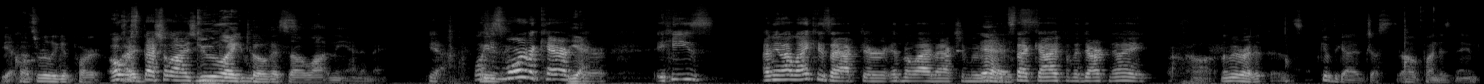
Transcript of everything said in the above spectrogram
yeah, quote. that's a really good part. over specialized do like Togusa a lot in the anime. Yeah. Well, he's, He's- more of a character. yeah. He's. I mean, I like his actor in the live action movie. Yeah, it's, that guy from The Dark Knight. Uh, let me write it. Let's give the guy a just. I'll find his name.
